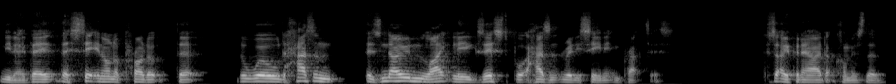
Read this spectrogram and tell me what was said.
You know, they they're sitting on a product that the world hasn't is known likely exists, but hasn't really seen it in practice. Because OpenAI.com is the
